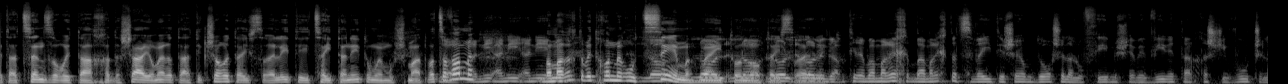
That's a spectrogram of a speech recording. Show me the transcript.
את הצנזורית החדשה, היא אומרת, התקשורת הישראלית היא צייתנית וממושמעת. בצבא, לא, מ- אני- אני- אני- במערכת הביטחון מרוצים לא, לא, מהעיתונות לא, לא, לא הישראלית. לגמרי. תראה, במערכת, במערכת הצבאית יש היום דור של אלופים שמבין את החשיבות של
